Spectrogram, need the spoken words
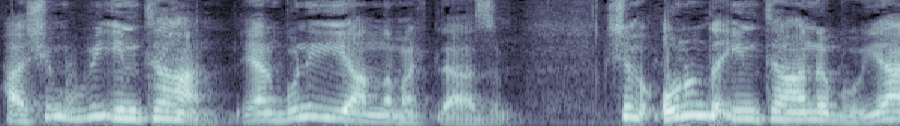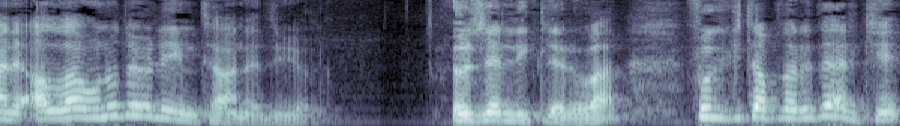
Ha şimdi bu bir imtihan. Yani bunu iyi anlamak lazım. Şimdi onun da imtihanı bu. Yani Allah onu da öyle imtihan ediyor. Özellikleri var. Fıkıh kitapları der ki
